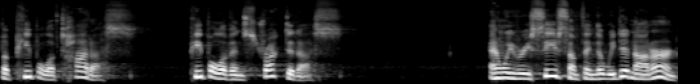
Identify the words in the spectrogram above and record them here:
but people have taught us, people have instructed us and we receive something that we did not earn.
